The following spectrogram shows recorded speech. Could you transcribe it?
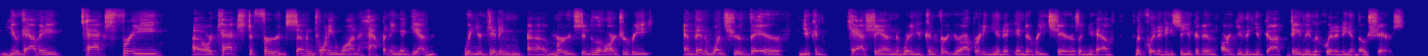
you have a tax free uh, or tax deferred 721 happening again when you're getting uh, merged into the larger REIT. And then once you're there, you can cash in where you convert your operating unit into REIT shares and you have liquidity. So you could argue that you've got daily liquidity in those shares.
